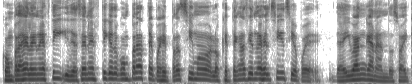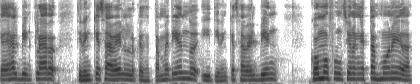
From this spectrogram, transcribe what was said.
comprar el NFT y de ese NFT que tú compraste, pues el próximo, los que estén haciendo ejercicio, pues de ahí van ganando. O sea, hay que dejar bien claro, tienen que saber en lo que se están metiendo y tienen que saber bien cómo funcionan estas monedas.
